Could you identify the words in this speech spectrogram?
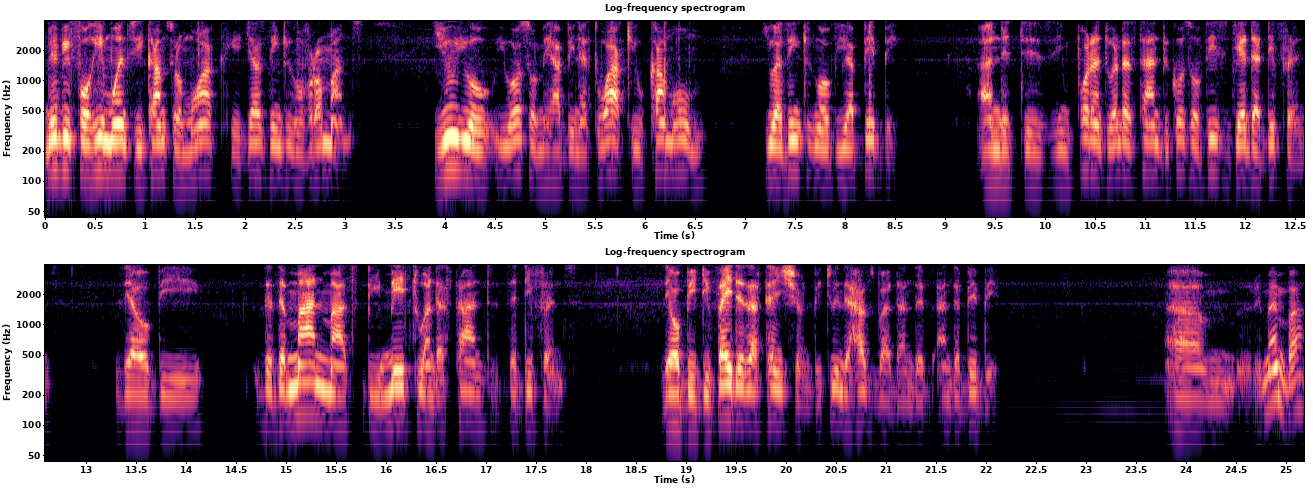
Maybe for him, once he comes from work, he's just thinking of romance. You, you, you also may have been at work. You come home, you are thinking of your baby. And it is important to understand because of this gender difference, there will be the, the man must be made to understand the difference there will be divided attention between the husband and the, and the baby. Um, remember,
